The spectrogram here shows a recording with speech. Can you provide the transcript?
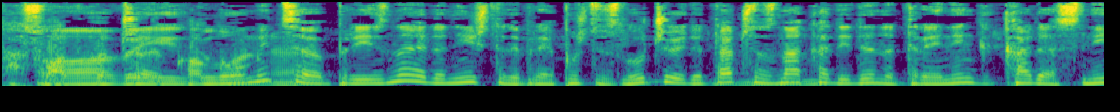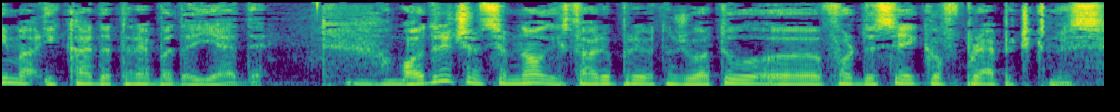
Pa slatka, Ove, kako glumica priznaje da ništa ne prepušta slučaju i da tačno zna kada ide na trening, kada snima i kada treba da jede. Odričem se mnogih stvari u privatnom životu uh, for the sake of prepicness.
